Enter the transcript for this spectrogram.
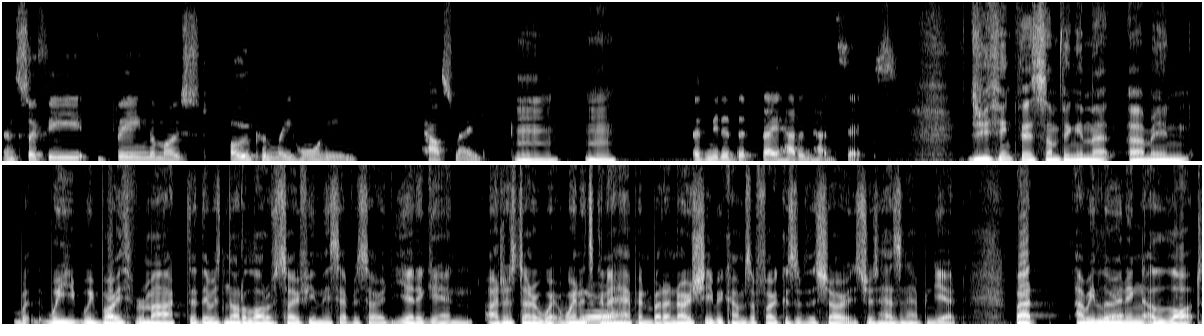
And Sophie being the most openly horny housemate Mm. Mm. admitted that they hadn't had sex. Do you think there's something in that? I mean, we we both remarked that there was not a lot of Sophie in this episode yet again. I just don't know wh- when it's going to happen, but I know she becomes a focus of the show. It just hasn't happened yet. But are we learning a lot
